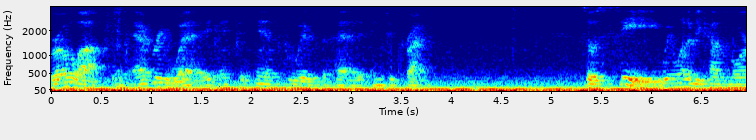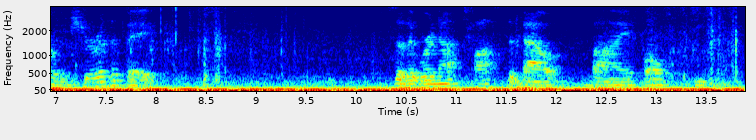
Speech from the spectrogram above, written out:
grow up in every way into Him who is the head, into Christ. So, C, we want to become more mature in the faith so that we're not tossed about by false teaching.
